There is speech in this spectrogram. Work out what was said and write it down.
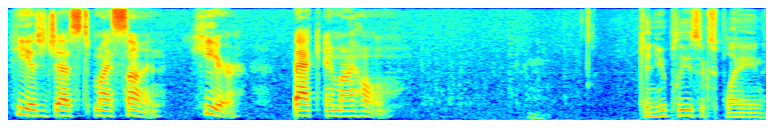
He is just my son, here, back in my home. Can you please explain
